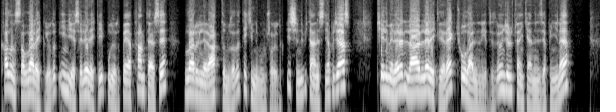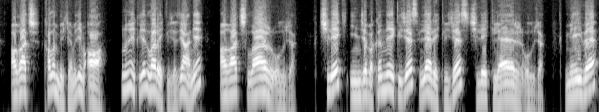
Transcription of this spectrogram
kalınsallar ekliyorduk. ince eseler ekleyip buluyorduk. Veya tam tersi lar ileri attığımızda da tekilini bulmuş oluyorduk. Biz şimdi bir tanesini yapacağız. Kelimelere larler ekleyerek çoğul haline getireceğiz. Önce lütfen kendiniz yapın yine. Ağaç kalın bir kelime değil mi? A. Bunu ne ekleyeceğiz? Lar ekleyeceğiz. Yani ağaçlar olacak. Çilek ince bakın ne ekleyeceğiz? Ler ekleyeceğiz. Çilekler olacak. Meyve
